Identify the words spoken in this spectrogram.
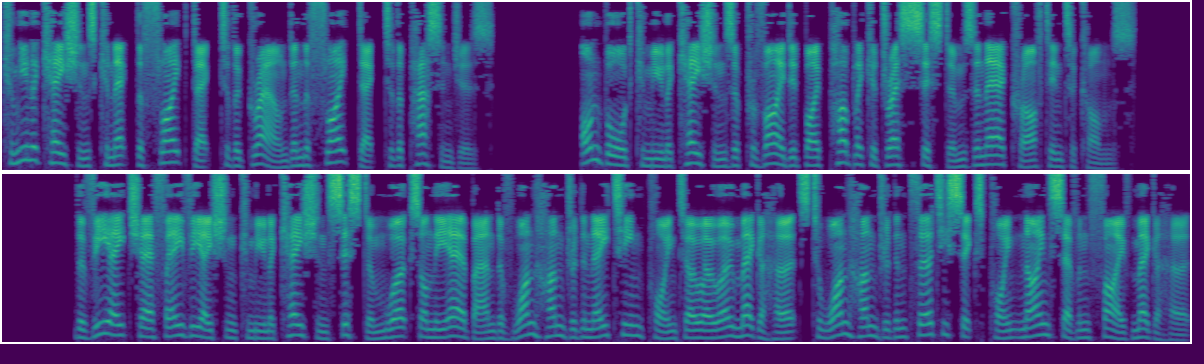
Communications connect the flight deck to the ground and the flight deck to the passengers. Onboard communications are provided by public address systems and aircraft intercoms. The VHF aviation communication system works on the airband of 118.000 MHz to 136.975 MHz.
